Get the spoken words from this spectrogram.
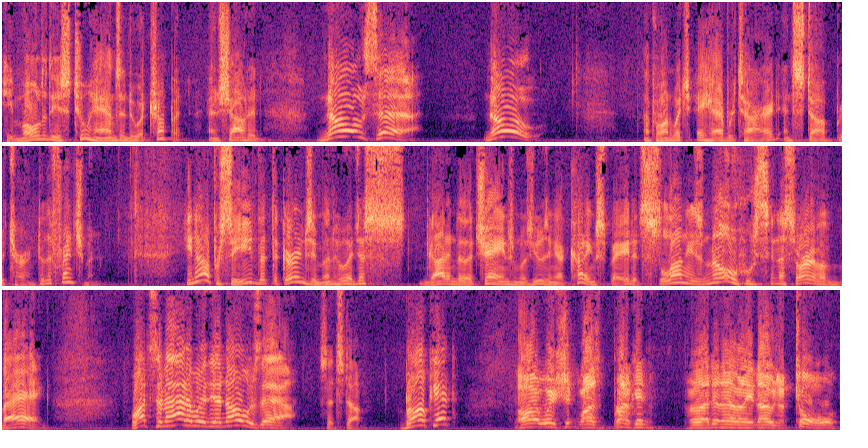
he molded his two hands into a trumpet and shouted, No, sir! No! Upon which Ahab retired, and Stubb returned to the Frenchman. He now perceived that the Guernseyman, who had just got into the change and was using a cutting spade, had slung his nose in a sort of a bag. What's the matter with your nose there? said Stubb. Broke it? I wish it was broken. Well, I didn't have any nose at all,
